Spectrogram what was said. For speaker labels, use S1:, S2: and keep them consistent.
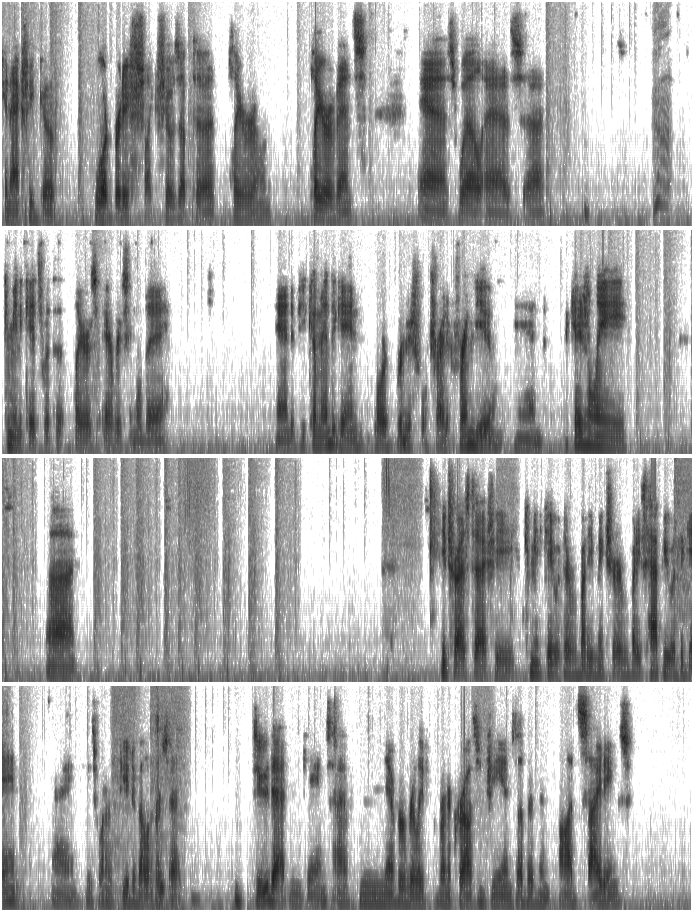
S1: can actually go. Lord British like shows up to player own player events, as well as uh, communicates with the players every single day. And if you come into game, Lord British will try to friend you, and occasionally uh, he tries to actually communicate with everybody, make sure everybody's happy with the game. He's one of the few developers that do that in games. I've never really run across GMs other than odd sightings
